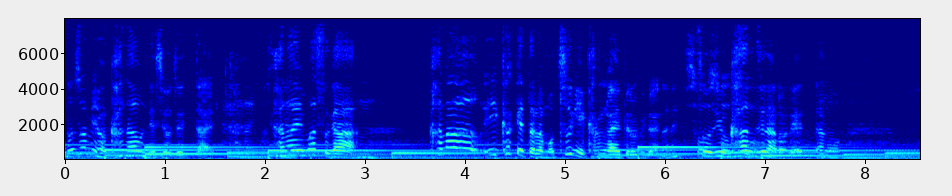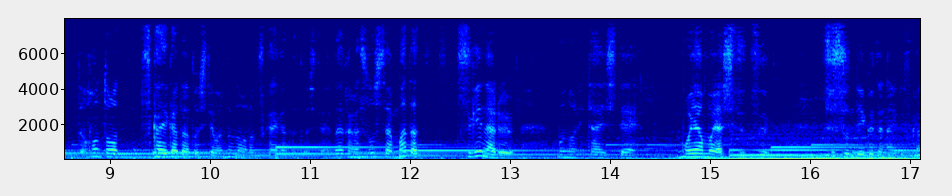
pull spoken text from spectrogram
望みは叶うんですよ絶対。叶います、ね、叶いますがうん。叶いかけたらもう次考えてるみたいなねそういう感じなのであの本当の使い方としては脳の使い方としては。だからそしたらまた次なるものに対してモヤモヤしつつ進んでいくじゃないですか。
